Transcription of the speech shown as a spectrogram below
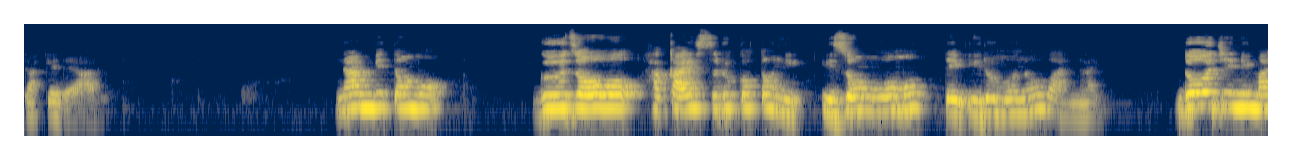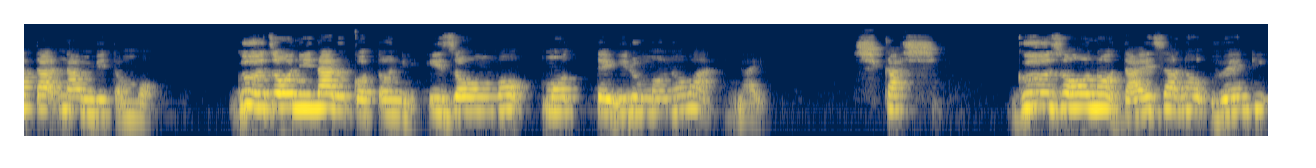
だけである。何人も偶像を破壊することに依存を持っているものはない。同時にまた何人も偶像になることに依存を持っているものはない。しかし、偶像の台座の上に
